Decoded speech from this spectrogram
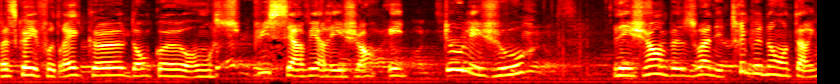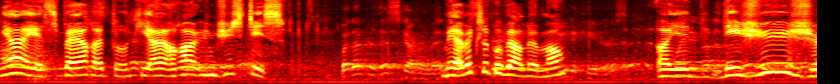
Parce qu'il faudrait que donc euh, on puisse servir les gens et tous les jours, les gens ont besoin des tribunaux ontariens et espèrent qu'il y aura une justice. Mais avec ce gouvernement, euh, des juges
